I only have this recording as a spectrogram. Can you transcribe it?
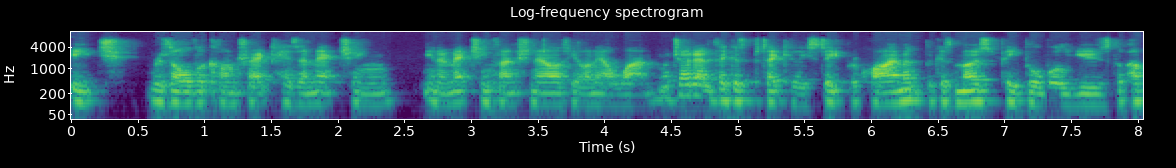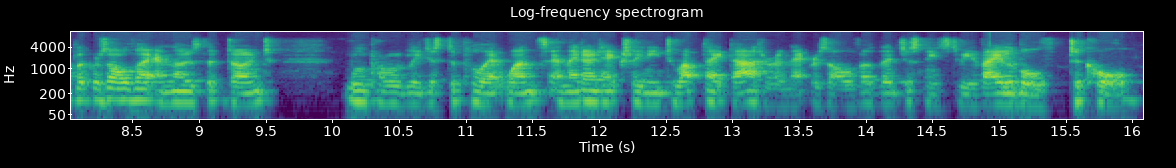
each resolver contract has a matching, you know, matching functionality on L1, which I don't think is particularly steep requirement because most people will use the public resolver, and those that don't will probably just deploy it once, and they don't actually need to update data in that resolver. That just needs to be available to call.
